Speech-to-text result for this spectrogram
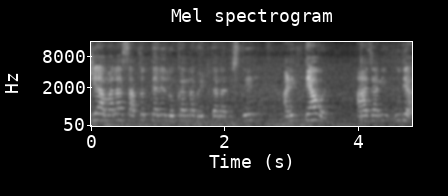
जे आम्हाला सातत्याने लोकांना भेटताना दिसते. आणि त्यावर आज आणि उद्या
